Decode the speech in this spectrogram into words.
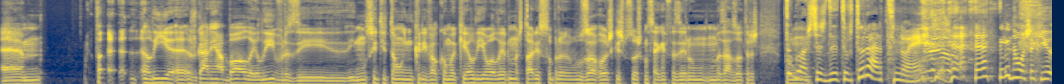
Fa- ali a a jogarem à bola e livres e, e num sítio tão incrível como aquele e eu a ler uma história sobre os horrores que as pessoas conseguem fazer um- umas às outras. Tu um- gostas de torturar-te, não é? Não, achei que eu,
